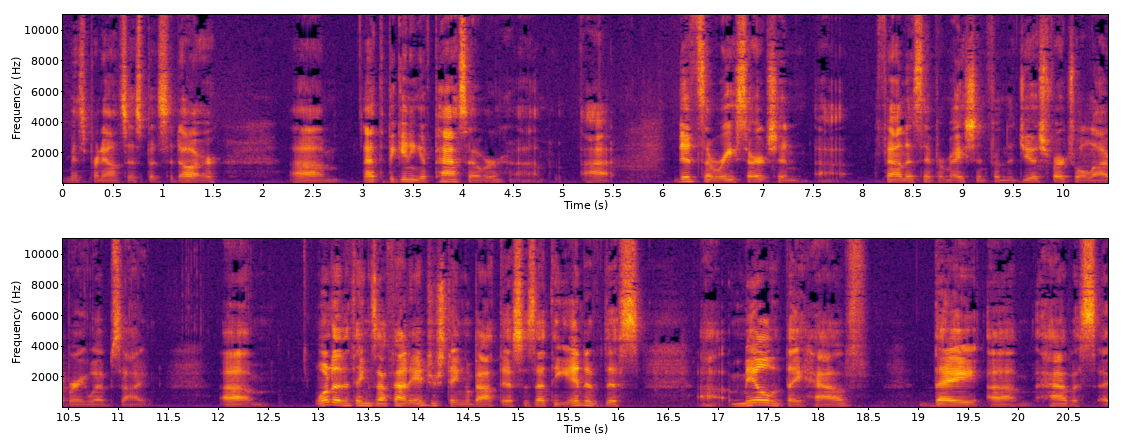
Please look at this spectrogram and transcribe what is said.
mispronounce this, but Sadar. Um, at the beginning of Passover, um, I did some research and uh, found this information from the Jewish Virtual Library website. Um, one of the things I found interesting about this is at the end of this uh, meal that they have, they um, have a, a,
